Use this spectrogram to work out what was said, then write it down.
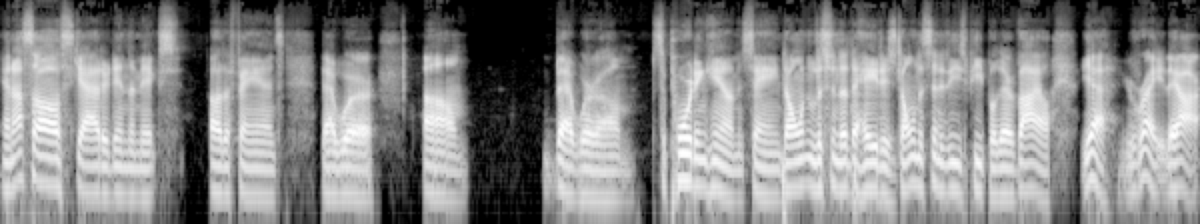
And I saw scattered in the mix other fans that were um, that were um, supporting him and saying, "Don't listen to the haters. Don't listen to these people. They're vile." Yeah, you're right. They are.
